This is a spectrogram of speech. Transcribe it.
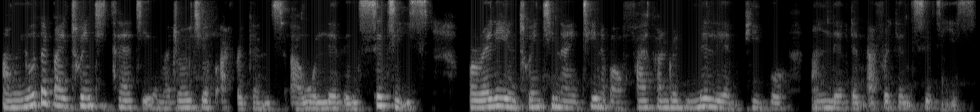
And we know that by 2030, the majority of Africans uh, will live in cities. Already in 2019, about 500 million people lived in African cities.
